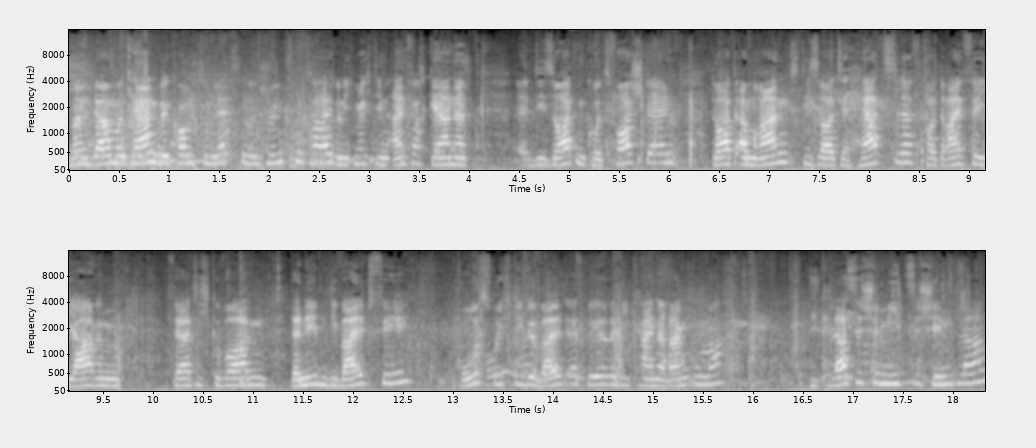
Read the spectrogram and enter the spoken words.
Meine Damen und Herren, willkommen zum letzten und schönsten Teil und ich möchte Ihnen einfach gerne äh, die Sorten kurz vorstellen. Dort am Rand die Sorte Herzle, vor drei, vier Jahren fertig geworden. Daneben die Waldfee, großfrüchtige Walderdbeere, die keine Ranken macht. Die klassische Mieze Schindler,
